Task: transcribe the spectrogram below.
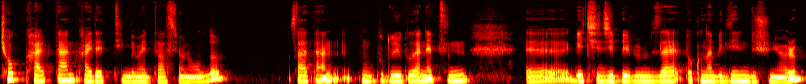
çok kalpten kaydettiğim bir meditasyon oldu. Zaten bu, bu duyguların hepsinin e, geçici birbirimize dokunabildiğini düşünüyorum.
